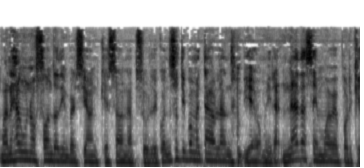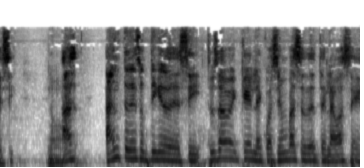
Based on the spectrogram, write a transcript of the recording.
manejan unos fondos de inversión que son absurdos. Y cuando esos tipos me están hablando, viejo, mira, nada se mueve porque sí. No. Haz- antes de esos tigres de decir, tú sabes que la ecuación base de este lado hace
